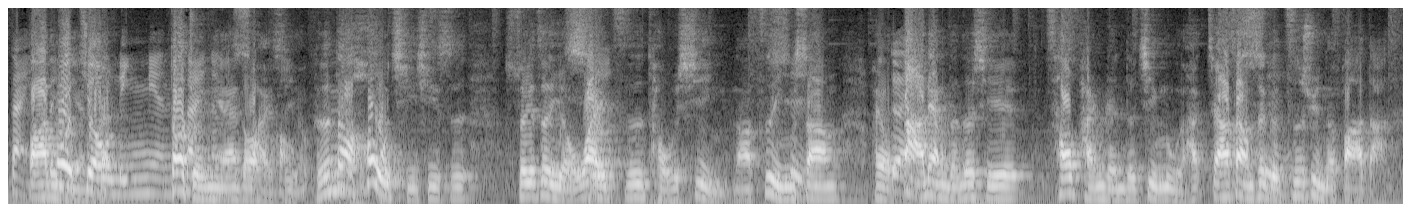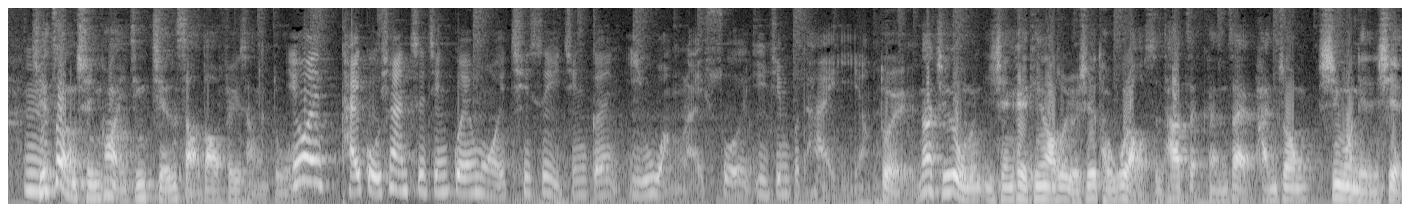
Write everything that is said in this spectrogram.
代，八零或九零年代到九零年代都还是有，可是到后期其实。随着有外资投信、那自营商，还有大量的这些操盘人的进入，还加上这个资讯的发达，其实这种情况已经减少到非常多。因为台股现在资金规模其实已经跟以往来说已经不太一样。对，那其实我们以前可以听到说，有些投顾老师他在可能在盘中新闻连线，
